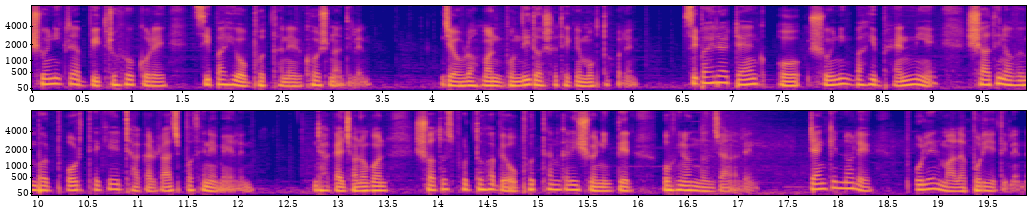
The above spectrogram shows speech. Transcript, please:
সৈনিকরা বিদ্রোহ করে সিপাহী অভ্যুত্থানের ঘোষণা দিলেন। জিয়াউর রহমান বন্দিদশা থেকে মুক্ত হলেন। সিপাহীরা ট্যাঙ্ক ও সৈনিকবাহী ভ্যান নিয়ে সাতই নভেম্বর ভোর থেকে ঢাকার রাজপথে নেমে এলেন। ঢাকায় জনগণ স্বতঃস্ফূর্তভাবে অভ্যুত্থানকারী সৈনিকদের অভিনন্দন জানালেন। ট্যাঙ্কের নলে ফুলের মালা পরিয়ে দিলেন।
